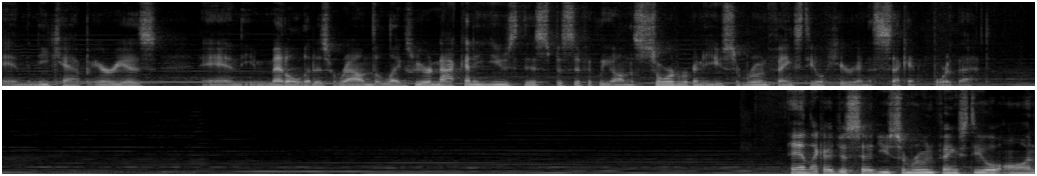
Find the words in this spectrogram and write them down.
and the kneecap areas and the metal that is around the legs. We are not going to use this specifically on the sword. We're going to use some Runefang Steel here in a second for that. And like I just said, use some Runefang Steel on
